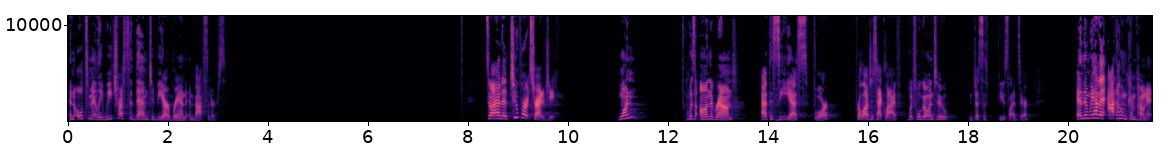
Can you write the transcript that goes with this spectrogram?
and ultimately, we trusted them to be our brand ambassadors. So I had a two part strategy. One was on the ground at the CES floor for Logitech Live, which we'll go into in just a few slides here. And then we had an at home component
